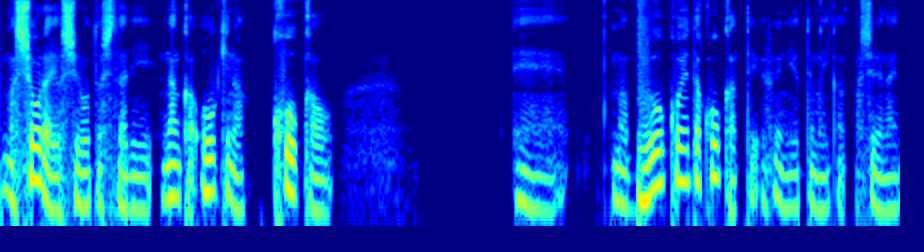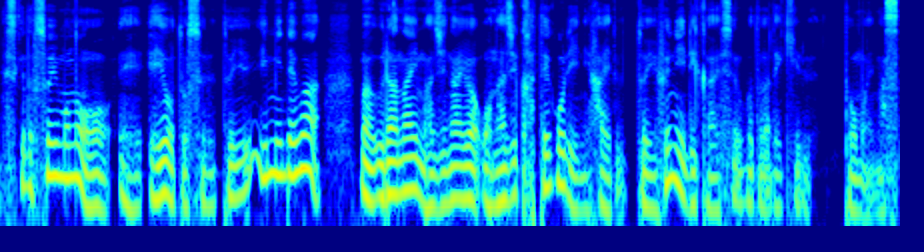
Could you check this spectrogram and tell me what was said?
まあ、将来を知ろうとしたり何か大きな効果を、えー、まあ、部を超えた効果っていうふうに言ってもいいかもしれないですけどそういうものを、えー、得ようとするという意味では、まあ、占いまじないは同じカテゴリーに入るというふうに理解することができると思います。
